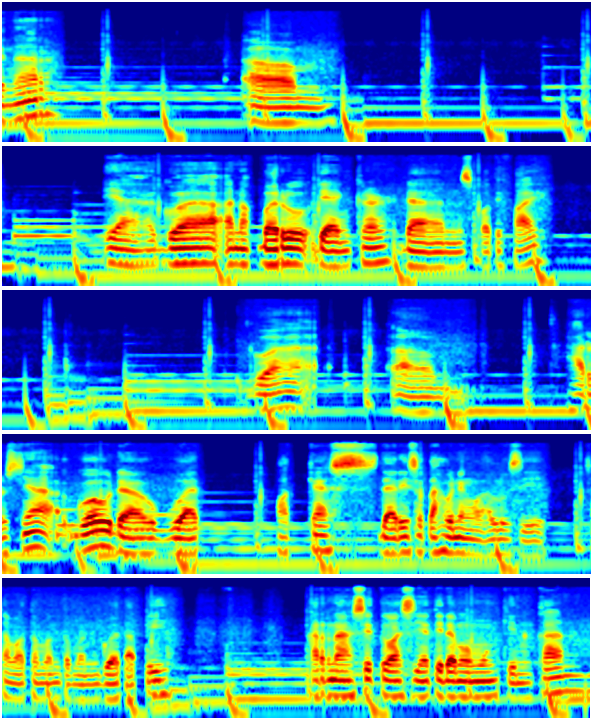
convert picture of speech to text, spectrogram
pendengar um, ya gue anak baru di Anchor dan Spotify. Gue um, harusnya gue udah buat podcast dari setahun yang lalu sih sama teman-teman gue tapi karena situasinya tidak memungkinkan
